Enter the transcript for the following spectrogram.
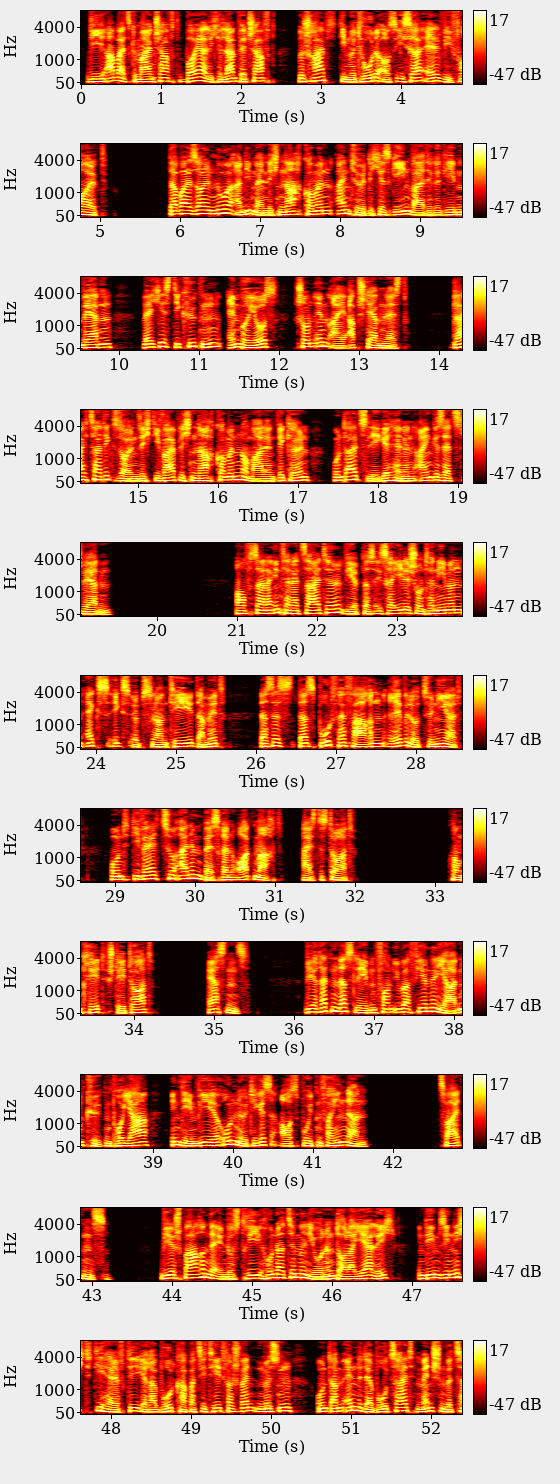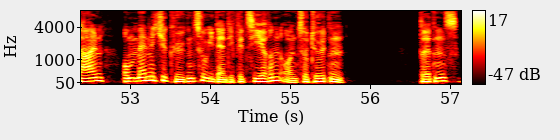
Die Arbeitsgemeinschaft Bäuerliche Landwirtschaft beschreibt die Methode aus Israel wie folgt. Dabei soll nur an die männlichen Nachkommen ein tödliches Gen weitergegeben werden, welches die Küken, Embryos, schon im Ei absterben lässt. Gleichzeitig sollen sich die weiblichen Nachkommen normal entwickeln und als Legehennen eingesetzt werden. Auf seiner Internetseite wirbt das israelische Unternehmen XXYT damit, dass es das Brutverfahren revolutioniert und die Welt zu einem besseren Ort macht, heißt es dort. Konkret steht dort Erstens. Wir retten das Leben von über 4 Milliarden Küken pro Jahr, indem wir ihr unnötiges Ausbrüten verhindern. Zweitens. Wir sparen der Industrie hunderte Millionen Dollar jährlich, indem sie nicht die Hälfte ihrer Brutkapazität verschwenden müssen und am Ende der Brutzeit Menschen bezahlen, um männliche Küken zu identifizieren und zu töten. Drittens.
